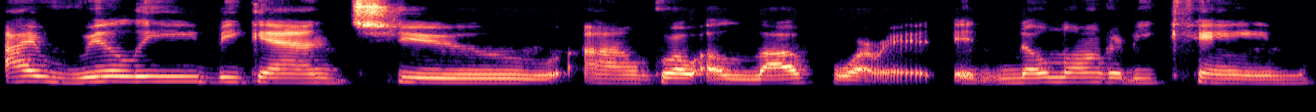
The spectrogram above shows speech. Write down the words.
I really began to um, grow a love for it. It no longer became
